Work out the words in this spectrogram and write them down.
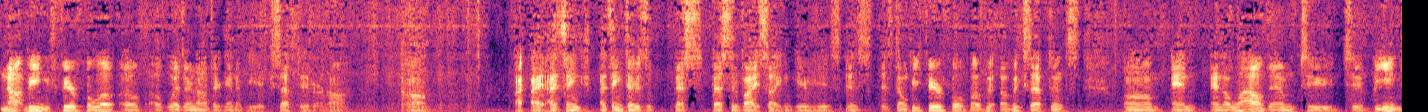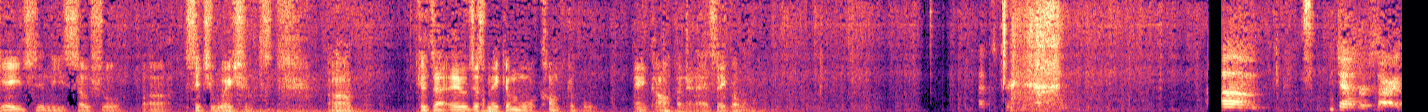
not being fearful of, of, of whether or not they're going to be accepted or not. Um, I, I, think I think those the best best advice I can give you is, is, is don't be fearful of, of acceptance um, and and allow them to, to be engaged in these social uh, situations because um, it'll just make them more comfortable and confident as they go along. That's pretty awesome. Um, Jennifer, sorry.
